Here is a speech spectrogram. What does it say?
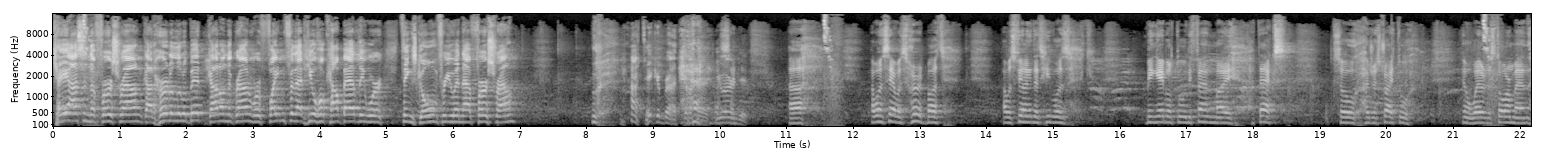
Chaos in the first round, got hurt a little bit, got on the ground. We're fighting for that heel hook. How badly were things going for you in that first round? Take a breath. Go ahead. You earned it. Uh, I won't say I was hurt, but I was feeling that he was being able to defend my attacks. So I just tried to, you know, weather the storm and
